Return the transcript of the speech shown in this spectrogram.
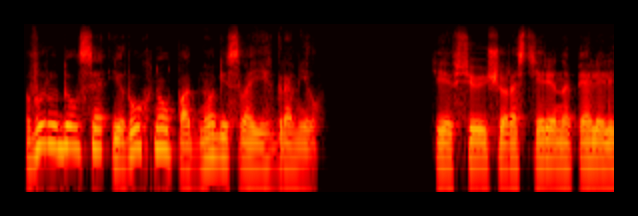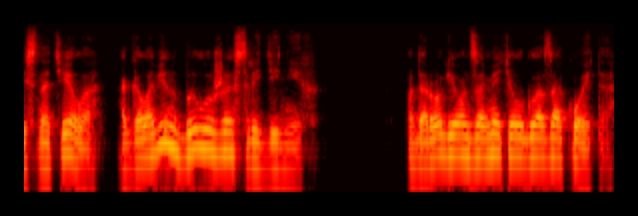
вырубился и рухнул под ноги своих громил. Те все еще растерянно пялились на тело, а Головин был уже среди них. По дороге он заметил глаза Койта.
